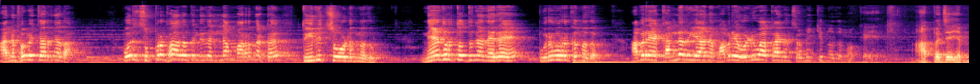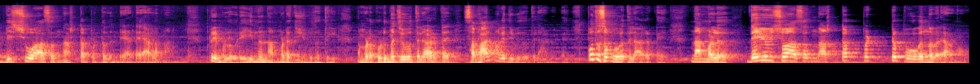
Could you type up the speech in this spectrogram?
അനുഭവിച്ചറിഞ്ഞതാ. ഒരു സുപ്രഭാതത്തിൽ ഇതെല്ലാം മറന്നിട്ട് തിരിച്ചോടുന്നതും നേതൃത്വത്തിന് നേരെ പിറുപിറുക്കുന്നതും അവരെ കല്ലെറിയാനും അവരെ ഒഴിവാക്കാനും ശ്രമിക്കുന്നതുമൊക്കെ അപജയം വിശ്വാസം നഷ്ടപ്പെട്ടതിന്റെ അടയാളമാണ്. പ്രിയമുള്ളവരെ ഇന്ന് നമ്മുടെ ജീവിതത്തിൽ നമ്മുടെ കുടുംബജീവിതത്തിലാകട്ടെ സഭാത്മക ജീവിതത്തിലാകട്ടെ പൊതുസമൂഹത്തിലാകട്ടെ നമ്മൾ ദൈവവിശ്വാസം നഷ്ടപ്പെട്ടു പോകുന്നവരാണോ?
